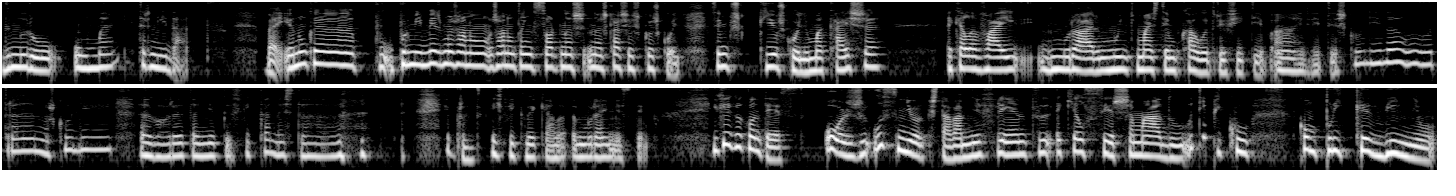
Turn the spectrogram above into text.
demorou uma eternidade. Bem, eu nunca, por, mim mesma, já não, já não tenho sorte nas, nas caixas que eu escolho. Sempre que eu escolho uma caixa, aquela vai demorar muito mais tempo que a outra eu fico tipo, ai, devia ter escolhido a outra, não escolhi, agora tenho que ficar nesta. e pronto, e fico naquela a demorar imenso tempo. E o que é que acontece? Hoje, o senhor que estava à minha frente, aquele ser chamado o típico complicadinho,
